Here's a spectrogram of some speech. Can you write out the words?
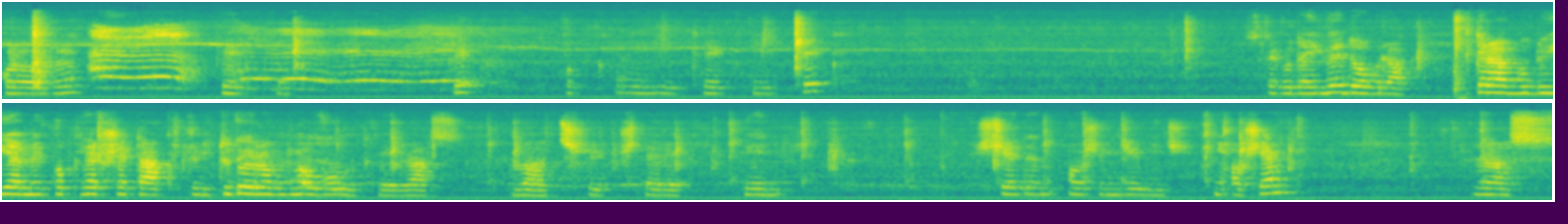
kolory. Pyk, pyk, pyk. Okej, i pyk, i pyk. Z tego dajmy, dobra. Teraz budujemy po pierwsze tak, czyli tutaj robimy obwódkę. Raz, dwa, trzy, cztery, pięć, siedem, osiem, dziewięć, nie osiem. Raz,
